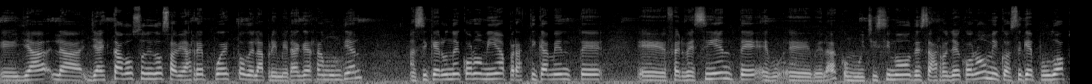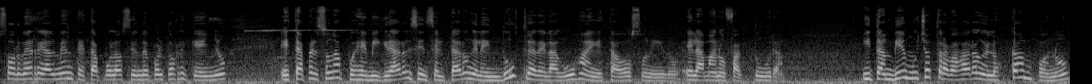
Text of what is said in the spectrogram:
eh, ya, ya Estados Unidos había repuesto de la Primera Guerra Mundial, así que era una economía prácticamente eh, efervesciente, eh, ¿verdad? con muchísimo desarrollo económico, así que pudo absorber realmente esta población de puertorriqueños. Estas personas pues emigraron y se insertaron en la industria de la aguja en Estados Unidos, en la manufactura. Y también muchos trabajaron en los campos, ¿no?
